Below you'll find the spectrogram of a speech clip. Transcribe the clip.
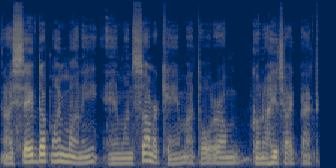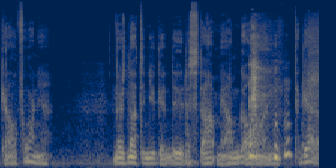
And I saved up my money, and when summer came, I told her I'm going to hitchhike back to California. And there's nothing you can do to stop me. I'm going to go.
